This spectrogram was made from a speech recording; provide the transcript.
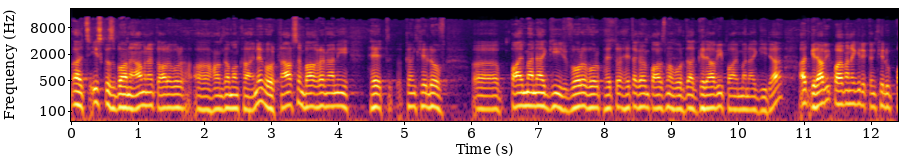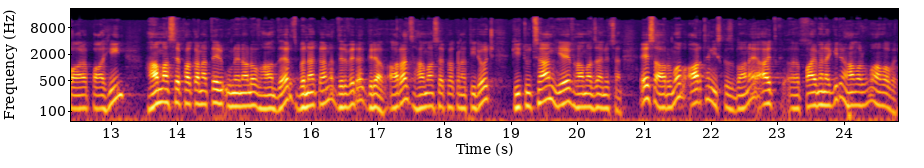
բայց ի սկզբանե ամենակարևոր հանգամանքը այն է որ Արսեն Բաղրամյանի հետ կնքելով պայմանագիր, որը որ հետո հետագայում է որ դա գրավի պայմանագիր է, այդ գրավի պայմանագիրը կնքելու պահին համասեփականատեր ունենալով հանդերձ բնականը դրվել է գրավ առանց համասեփականատիրոջ գիտության եւ համաձայնության։ Այս առումով արդեն ի սկզբանե այդ պայմանագիրը համարվում է համավեր։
